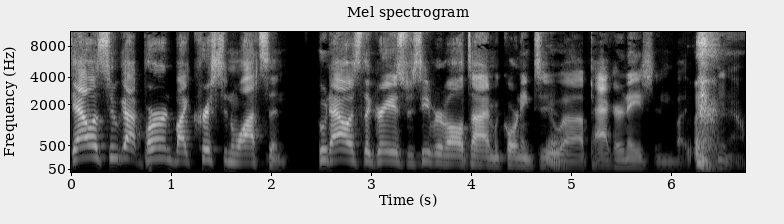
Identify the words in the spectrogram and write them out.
Dallas, who got burned by Christian Watson, who now is the greatest receiver of all time according to uh, Packer Nation. But you know,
